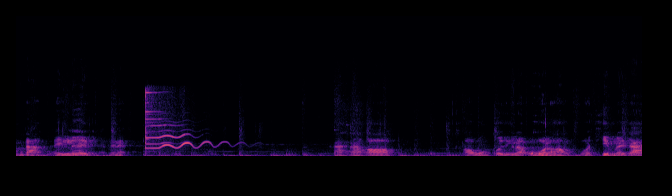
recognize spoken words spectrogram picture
ำด่านไปเรื่อยเหมือนกันเนี่ยหาทางออก เขาวงกดอีกแล้ว โอ้โหเราเอาหัวทิ่มเลยจ้า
